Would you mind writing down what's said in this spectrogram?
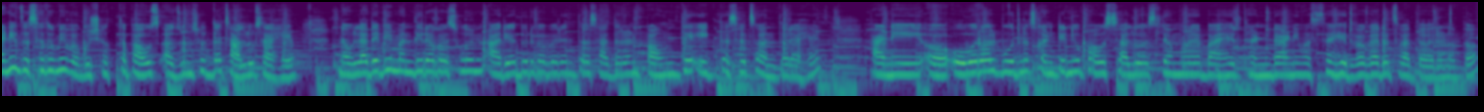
आणि जसं तुम्ही बघू शकता पाऊस अजूनसुद्धा चालूच आहे. नवलादेवी मंदिरापासून आर्यदुर्गापर्यंत साधारण पाऊण ते एक तासाचं अंतर आहे. आणि ओव्हरऑल पूर्णच कंटिन्यू पाऊस चालू असल्यामुळे बाहेर थंड आणि मस्त हिरवगारच वातावरण होतं.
